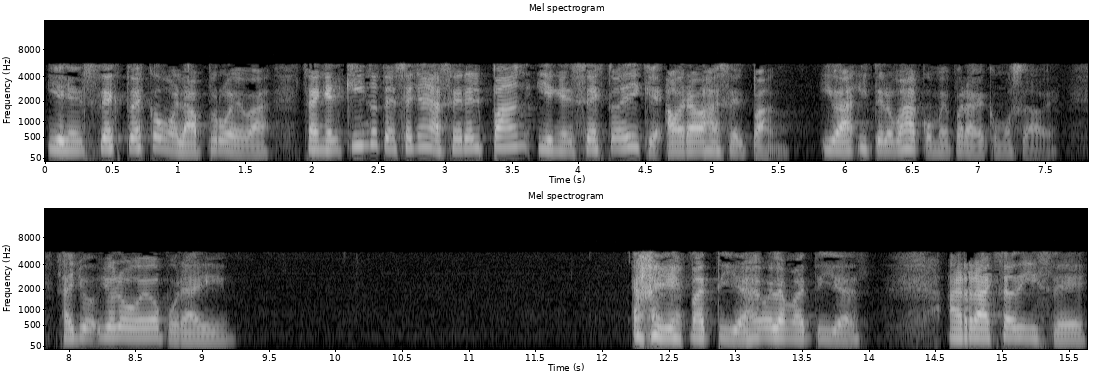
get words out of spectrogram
y en el sexto es como la prueba. O sea, en el quinto te enseñan a hacer el pan y en el sexto es que ahora vas a hacer pan y, vas, y te lo vas a comer para ver cómo sabe. O sea, yo, yo lo veo por ahí. Ahí es Matías. Hola Matías. Arraxa dice,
